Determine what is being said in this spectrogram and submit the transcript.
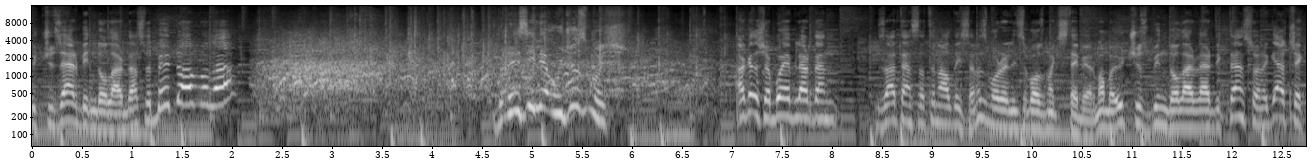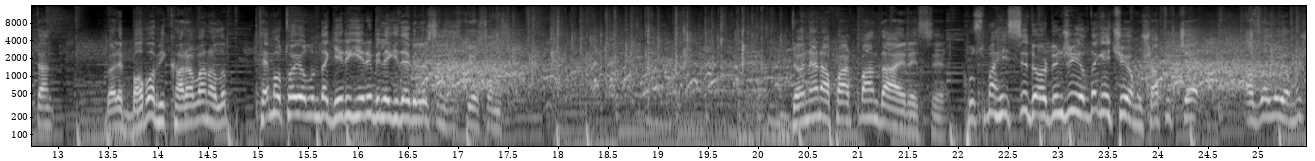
300'er bin dolardan sonra bedava la. Brezilya ucuzmuş. Arkadaşlar bu evlerden zaten satın aldıysanız moralinizi bozmak istemiyorum. Ama 300 bin dolar verdikten sonra gerçekten böyle baba bir karavan alıp tem otoyolunda geri geri bile gidebilirsiniz istiyorsanız. Dönen apartman dairesi. Kusma hissi dördüncü yılda geçiyormuş. Hafifçe azalıyormuş.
